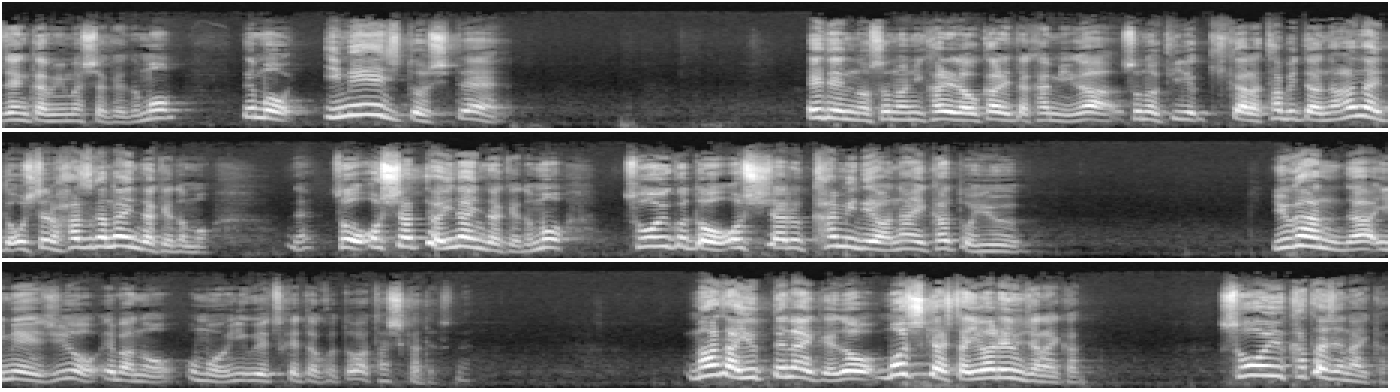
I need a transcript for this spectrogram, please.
前回見ましたけれどもでもイメージとしてエデンの園に彼らを置かれた神がその木から食べてはならないとおっしゃるはずがないんだけども、ね、そうおっしゃってはいないんだけどもそういうことをおっしゃる神ではないかという歪んだイメージをエヴァの思いに植え付けたことは確かですね。まだ言ってないけどもしかしたら言われるんじゃないかそういう方じゃないか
